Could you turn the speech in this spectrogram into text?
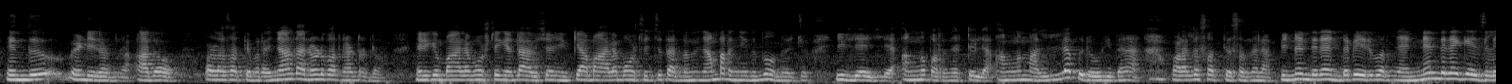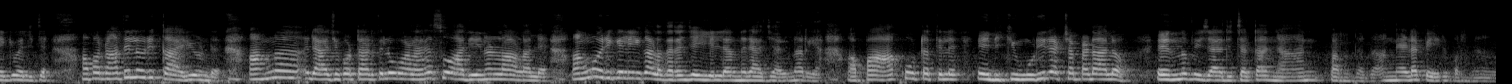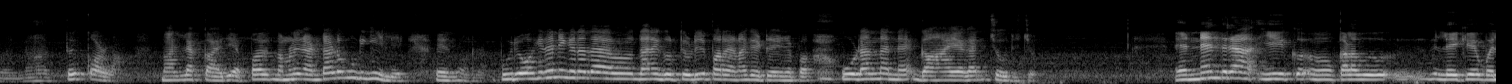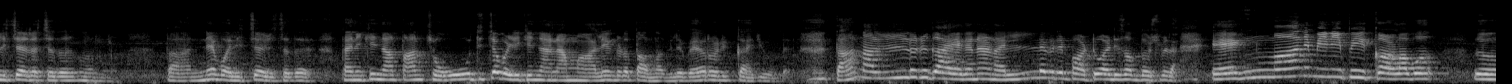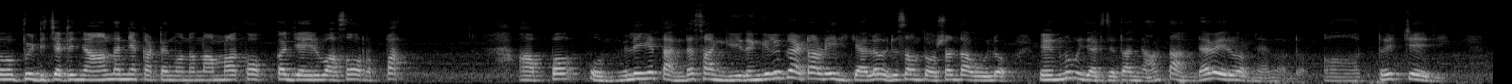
എന്ത് വേണ്ടിയിരുന്നു അതോ ഉള്ള സത്യം പറയാം. ഞാൻ തന്നോട് പറഞ്ഞിട്ടുണ്ടോ എനിക്ക് മാല മോഷ്ടിക്കേണ്ട ആവശ്യം എനിക്ക് ആ മാല മോഷ്ടിച്ച് തരണമെന്ന് ഞാൻ പറഞ്ഞിരുന്നു എന്ന് വെച്ചു ഇല്ല ഇല്ല അങ്ങ് പറഞ്ഞിട്ടില്ല. അങ്ങ് നല്ല പുരോഹിതനാണ് വളരെ സത്യസന്ധനാണ് പിന്നെ എന്തിനാ എന്റെ പേര് പറഞ്ഞ എന്നെ എന്തിനാ കേസിലേക്ക് വലിച്ച? അപ്പോൾ അതിലൊരു കാര്യമുണ്ട്. അങ്ങ് രാജകൊട്ടാരത്തിൽ വളരെ സ്വാധീനമുള്ള ആളല്ലേ? അങ്ങ് ഒരിക്കലും ഈ കളതരം ചെയ്യില്ല എന്ന് രാജാവിനറിയാം അപ്പോൾ ആ കൂട്ടത്തിൽ എനിക്കും കൂടി രക്ഷപ്പെടാലോ എന്ന് വിചാരിച്ചിട്ടാണ് ഞാൻ പറഞ്ഞത് അങ്ങയുടെ പേര് പറഞ്ഞത് അത് കൊള്ളാം. നല്ല കാര്യം. അപ്പോൾ നമ്മൾ രണ്ടാളും കുടുങ്ങിയില്ലേ? എന്ന് പറഞ്ഞു. പുരോഹിതൻ ഇങ്ങനെ ധനകീർത്തിയോട് പറയണ കേട്ട് കഴിഞ്ഞപ്പോൾ ഉടൻ തന്നെ ഗായകൻ ചോദിച്ചു. എന്നെ എന്തിനാ ഈ കളവിലേക്ക് വലിച്ചഴച്ചത്? എന്ന് പറഞ്ഞു. തന്നെ വലിച്ചഴിച്ചത്? തനിക്ക് ഞാൻ താൻ ചോദിച്ച വഴിക്ക് ഞാൻ ആ മാലയും കൂടെ തന്നതിൽ വേറൊരു കാര്യമുണ്ട് താൻ നല്ലൊരു ഗായകനാണ്. എല്ലാവരും പാട്ടുപാടി സന്തോഷമില്ല എങ്ങാനും ഇനിയിപ്പോൾ ഈ കളവ് പിടിച്ചിട്ട് ഞാൻ തന്നെ കട്ടെന്ന് പറഞ്ഞാൽ നമ്മളൊക്കെ ഒക്കെ ജയിൽവാസം ഉറപ്പാണ് അപ്പോൾ ഒന്നുമില്ലെങ്കിൽ തന്റെ സംഗീതമെങ്കിലും കേട്ട് അവിടെ ഇരിക്കാമല്ലോ ഒരു സന്തോഷം ഉണ്ടാവുമല്ലോ എന്ന് വിചാരിച്ചിട്ടാണ് ഞാൻ തന്റെ പേര് പറഞ്ഞതെന്ന് പറഞ്ഞു അത് ശരി.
